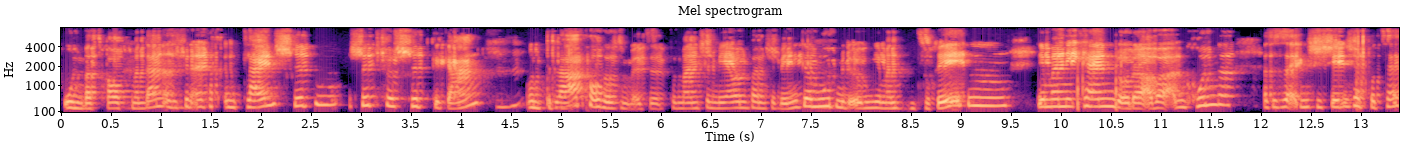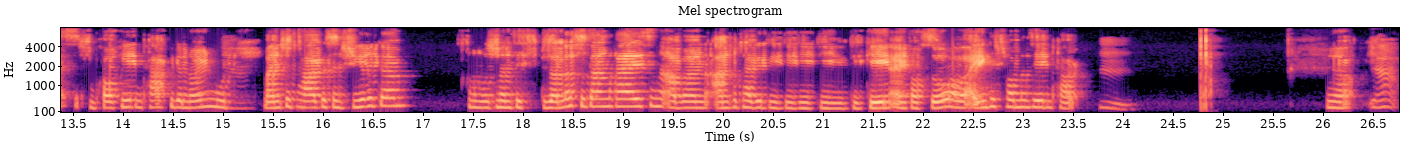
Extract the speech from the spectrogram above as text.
Und was braucht man dann? Also ich bin einfach in kleinen Schritten, Schritt für Schritt gegangen. Mhm. Und klar braucht es für manche mehr und manche weniger Mut, mit irgendjemandem zu reden, den man nicht kennt. Oder aber im Grunde also es ist eigentlich ein stetiger Prozess. Ich brauche jeden Tag wieder neuen Mut. Manche Tage sind schwieriger, da muss man sich besonders zusammenreißen, aber andere Tage, die, die, die, die, die gehen einfach so, aber eigentlich braucht man es jeden Tag. Hm. Ja. Ja.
